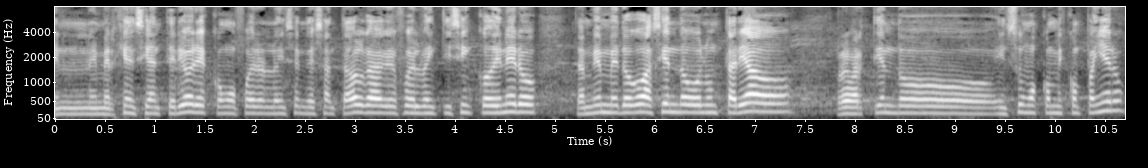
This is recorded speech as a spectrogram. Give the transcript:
en emergencias anteriores, como fueron los incendios de Santa Olga, que fue el 25 de enero, también me tocó haciendo voluntariado, repartiendo insumos con mis compañeros.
